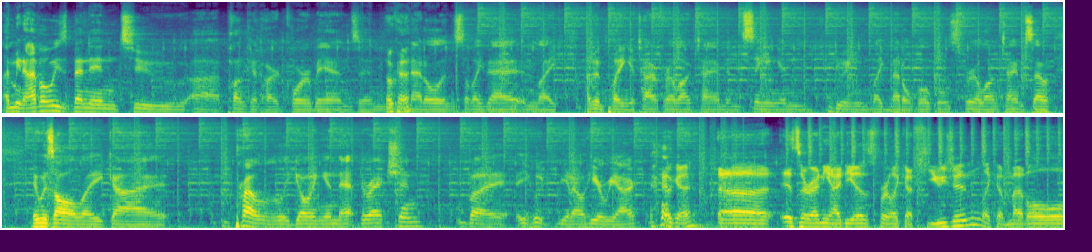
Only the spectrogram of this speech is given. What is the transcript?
I mean, I've always been into uh, punk and hardcore bands and Okay. metal and stuff like that, and like I've been playing guitar for a long time and singing and doing like metal vocals for a long time. So it was all like uh, probably going in that direction. But you know, here we are. okay. Uh, is there any ideas for like a fusion, like a metal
